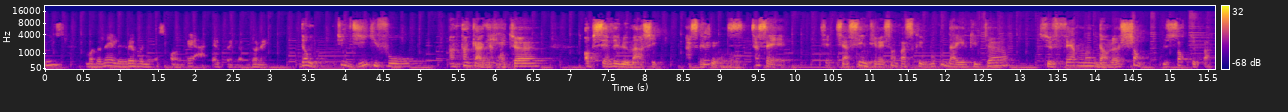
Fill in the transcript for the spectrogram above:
puisse me donner le revenu escompté à telle période donnée. Donc, tu dis qu'il faut, en tant qu'agriculteur, observer le marché. Parce que ça, c'est assez intéressant parce que beaucoup d'agriculteurs se ferment dans leur champ, ne sortent pas.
